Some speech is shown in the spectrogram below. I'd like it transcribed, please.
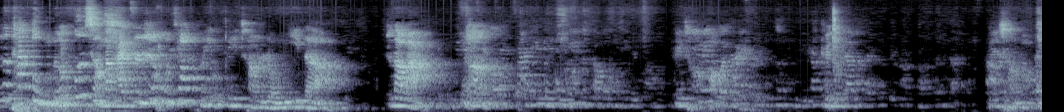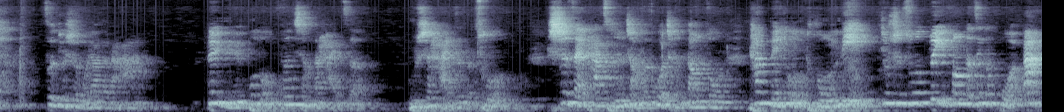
那他懂得分享的孩子，日后交朋友非常容易的，知道吧？嗯，非常好，非常好，这就是我要的答案。对于不懂分享的孩子，不是孩子的错，是在他成长的过程当中。他没有同理，就是说对方的这个伙伴，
